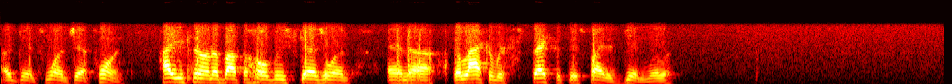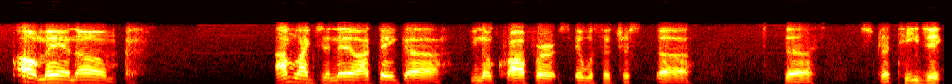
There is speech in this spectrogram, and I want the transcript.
against one Jeff Horn. How you feeling about the whole rescheduling and uh, the lack of respect that this fight is getting, Willa? Oh man, um, I'm like Janelle. I think uh, you know Crawford. It was such a uh, the strategic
